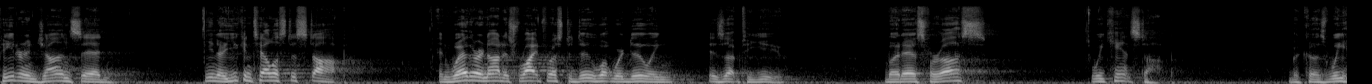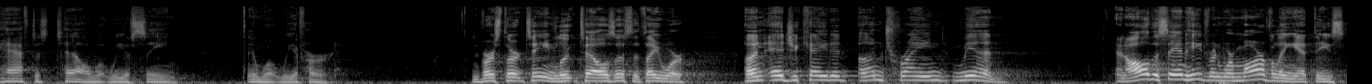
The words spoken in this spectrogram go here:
Peter and John said, You know, you can tell us to stop, and whether or not it's right for us to do what we're doing is up to you. But as for us, we can't stop because we have to tell what we have seen and what we have heard. In verse 13, Luke tells us that they were uneducated, untrained men. And all the Sanhedrin were marveling at these,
